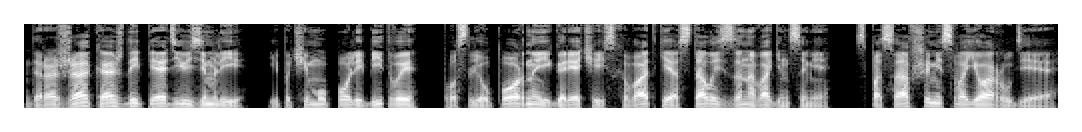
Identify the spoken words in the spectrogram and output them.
дорожа каждой пядью земли, и почему поле битвы после упорной и горячей схватки осталось за навагинцами, спасавшими свое орудие.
